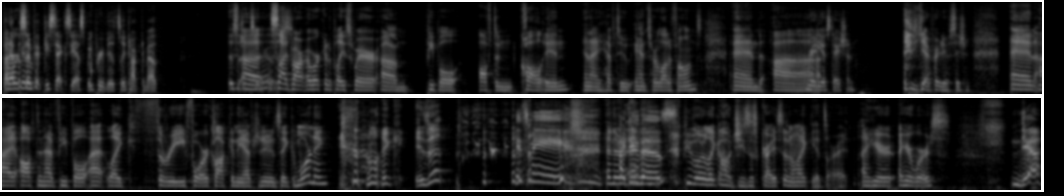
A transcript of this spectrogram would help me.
But I work at episode fifty six. Yes, we previously talked about. Uh, sidebar: I work at a place where um, people often call in, and I have to answer a lot of phones. And uh, radio station. yeah, radio station. And I often have people at like three, four o'clock in the afternoon say good morning. and I'm like, is it? It's me. And I do and this. People are like, oh Jesus Christ, and I'm like, it's all right. I hear, I hear worse. yeah.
